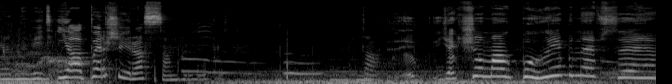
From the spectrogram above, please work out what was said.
Я навіть. Я перший раз сам. Е, Якщо Марк погибне, все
